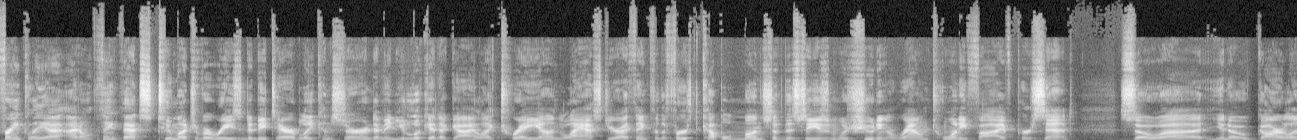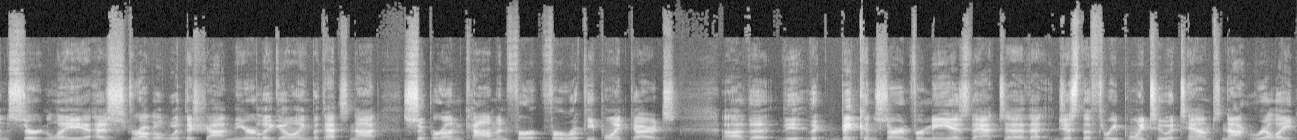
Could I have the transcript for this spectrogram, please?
frankly, I, I don't think that's too much of a reason to be terribly concerned. I mean, you look at a guy like Trae Young last year, I think for the first couple months of the season was shooting around 25%. So, uh, you know, Garland certainly has struggled with the shot in the early going, but that's not super uncommon for, for rookie point guards. Uh, the, the the big concern for me is that uh, that just the 3.2 attempts, not really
